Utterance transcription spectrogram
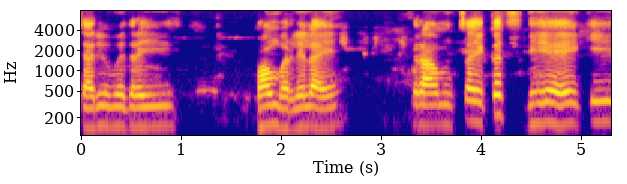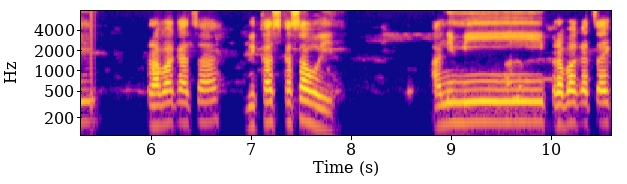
चारही उमेदवारही फॉर्म भरलेला आहे. तर आमचं एकच ध्येय आहे की प्रभागाचा विकास कसा होईल? आणि मी प्रभागाचा एक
